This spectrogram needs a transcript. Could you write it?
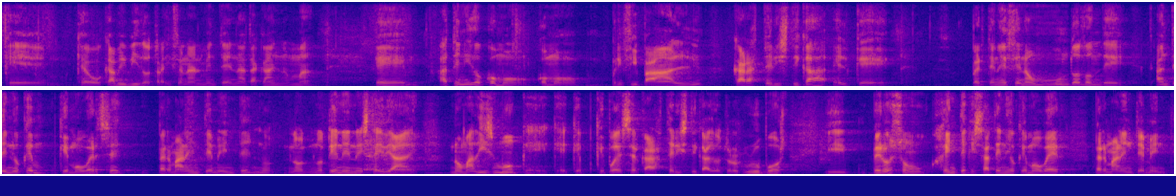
que o que ha vivido tradicionalmente en Atacama, ha tenido como, como principal característica el que pertenecen a un mundo donde han tenido que, moverse permanentemente, no, no, no, tienen esta idea de nomadismo que, que, que, puede ser característica de otros grupos, y, pero son gente que se ha tenido que mover permanentemente.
